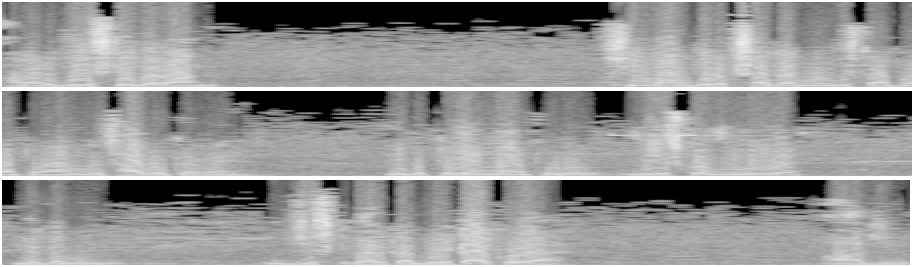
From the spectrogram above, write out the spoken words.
हमारे देश के जवान सीमाओं की रक्षा करने जिस तरह अपना प्राण निछावर कर रहे हैं, एक प्रेरणा पूरे देश को मिली है। लेकिन जिस घर का बेटा खोया है, आज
